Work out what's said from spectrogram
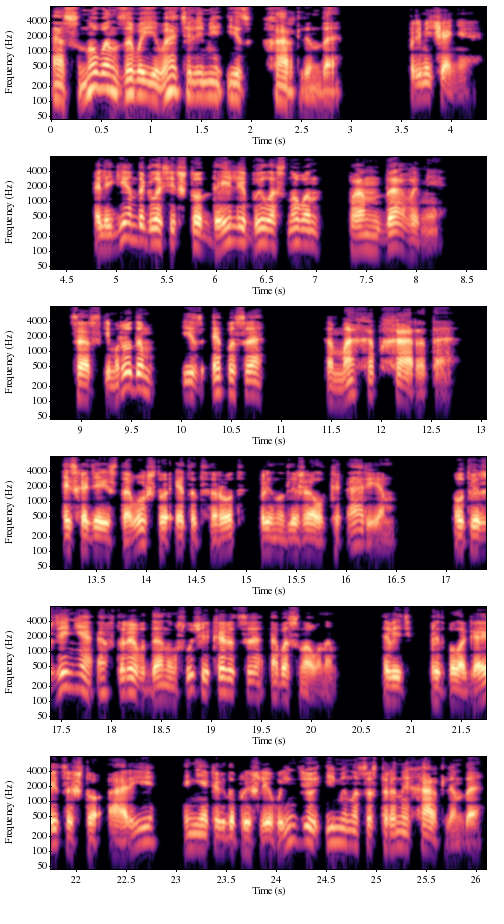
основан завоевателями из Хартленда. Примечание. Легенда гласит, что Дели был основан пандавами, царским родом из эпоса Махабхарата. Исходя из того, что этот род принадлежал к ариям, утверждение автора в данном случае кажется обоснованным, ведь предполагается, что арии некогда пришли в Индию именно со стороны Хартленда.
